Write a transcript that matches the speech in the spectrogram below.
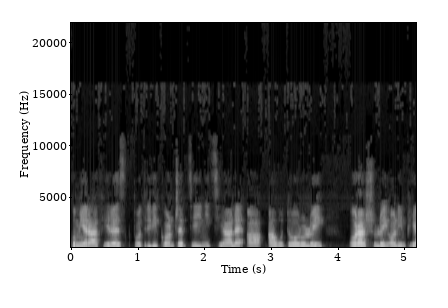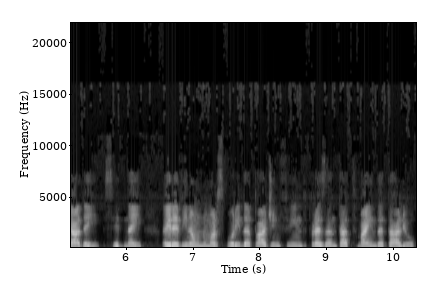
Cum era firesc, potrivit concepției inițiale a autorului, orașului Olimpiadei, Sydney, îi revine un număr sporit de pagini fiind prezentat mai în detaliu,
